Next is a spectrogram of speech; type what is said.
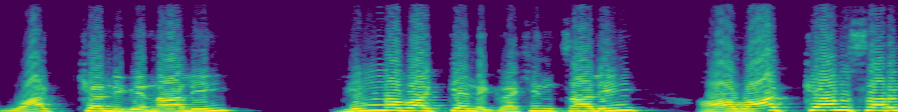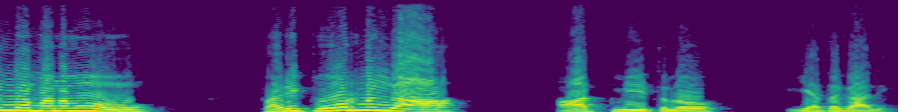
వాక్యాన్ని వినాలి విన్న వాక్యాన్ని గ్రహించాలి. ఆ వాక్యానుసారంగా మనము పరిపూర్ణంగా ఆత్మీయతలో ఎదగాలి.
